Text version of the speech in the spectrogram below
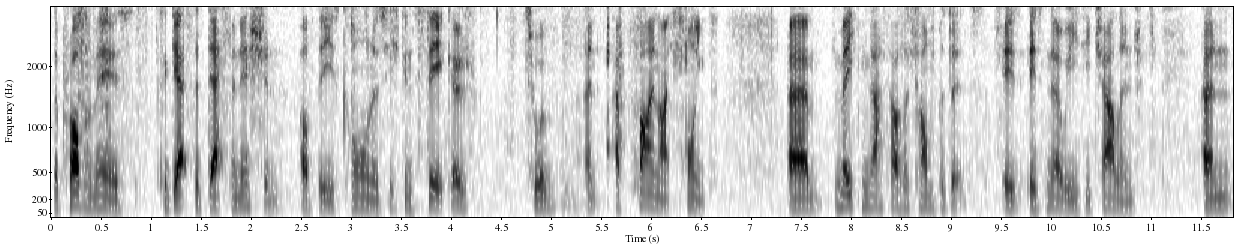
The problem is to get the definition of these corners, you can see it goes to a, an, a finite point. Um, making that out of composites is, is no easy challenge. And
